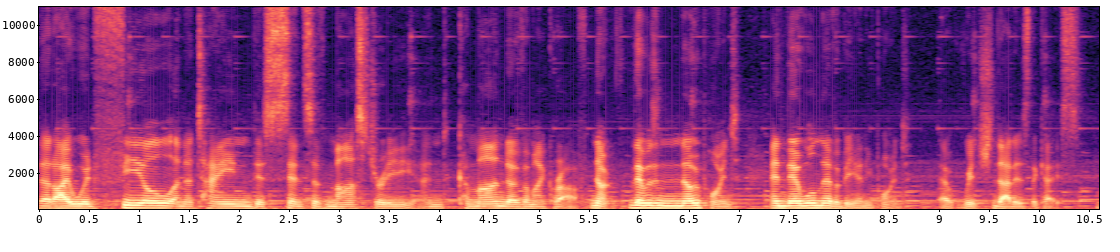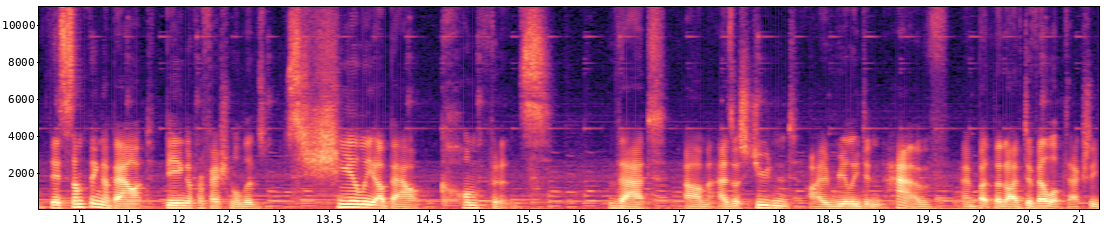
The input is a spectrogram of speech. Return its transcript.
that I would feel and attain this sense of mastery and command over my craft. No, there was no point and there will never be any point at which that is the case. There's something about being a professional that's sheerly about confidence that um, as a student I really didn't have, but that I've developed actually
